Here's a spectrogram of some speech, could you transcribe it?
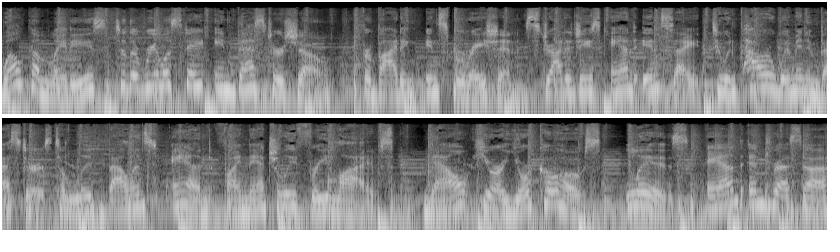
Welcome, ladies, to the Real Estate Investor Show, providing inspiration, strategies, and insight to empower women investors to live balanced and financially free lives. Now, here are your co hosts, Liz and Andressa.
